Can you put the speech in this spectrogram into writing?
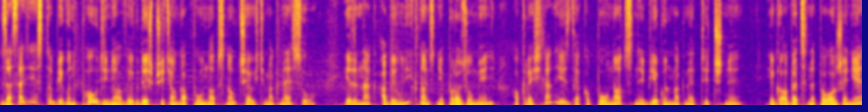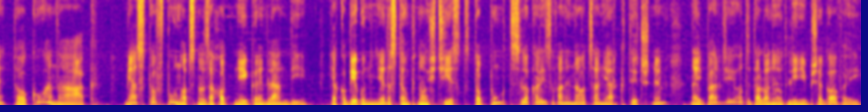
W zasadzie jest to biegun południowy, gdyż przyciąga północną część magnesu. Jednak, aby uniknąć nieporozumień, określany jest jako północny biegun magnetyczny. Jego obecne położenie to Kuanaak, miasto w północno-zachodniej Grenlandii. Jako biegun niedostępności jest to punkt zlokalizowany na Oceanie Arktycznym, najbardziej oddalony od linii brzegowej.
